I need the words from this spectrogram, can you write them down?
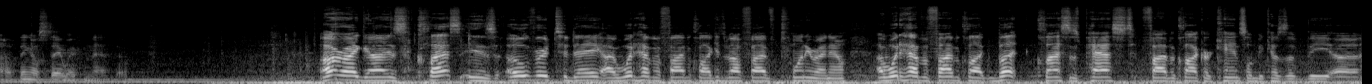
I think I'll stay away from that though. All right, guys, class is over today. I would have a five o'clock. It's about 5:20 right now. I would have a five o'clock, but classes past five o'clock are canceled because of the uh,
